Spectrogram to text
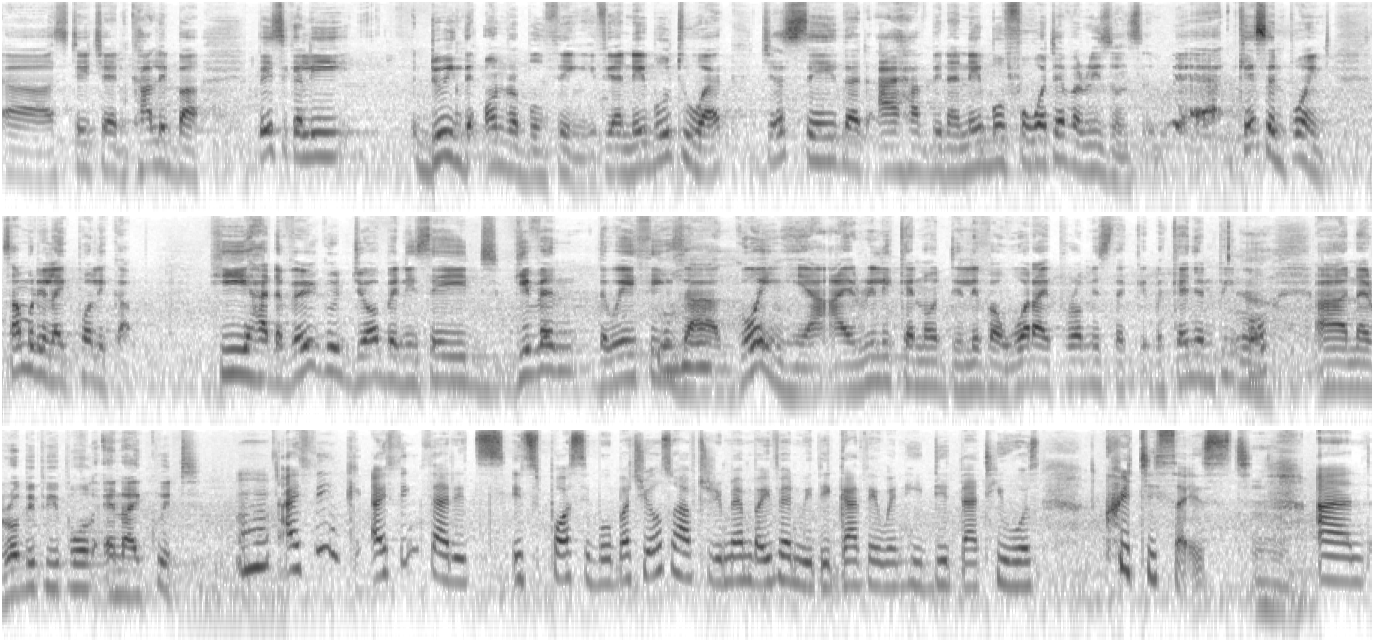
uh, stature and caliber, basically doing the honorable thing? If you're unable to work, just say that I have been unable for whatever reasons. Uh, Case in point, somebody like Polycarp. He had a very good job and he said, given the way things are going here, I really cannot deliver what I promised the, the Kenyan people, uh, Nairobi people, and I quit. Mhm. I think I think that it's it's possible, but you also have to remember, even with Igathe, when he did that, he was criticized. And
